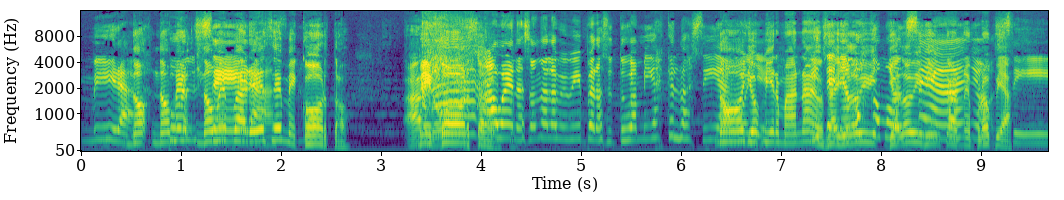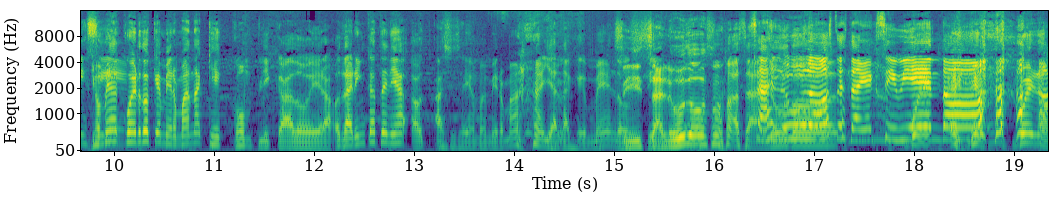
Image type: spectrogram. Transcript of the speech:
Mira, no, no, me, no me parece, me corto. Ah, me no. corto. Ah, bueno, eso no lo viví, pero si tuve amigas que lo hacían. No, yo, mi hermana, Y o sea, yo lo, viví, como yo lo viví 11 en carne propia. Sí, Yo me acuerdo que mi hermana, qué complicado era. O Darinka tenía, así se llama mi hermana, ya la quemé. lo Sí, siento. saludos. Saludos, te están exhibiendo. Bueno, bueno,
